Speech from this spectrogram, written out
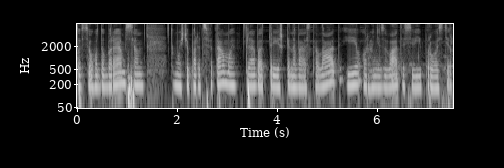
до всього доберемося, тому що перед святами треба трішки навести лад і організувати свій простір.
